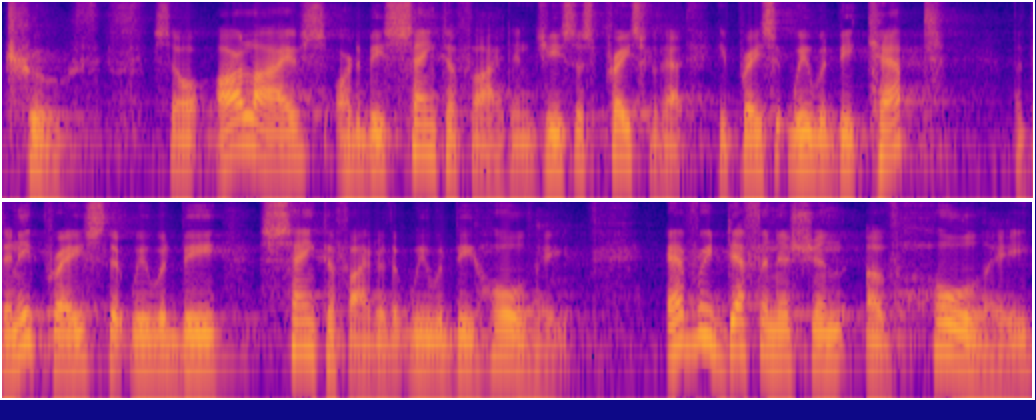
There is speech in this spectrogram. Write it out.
truth. So our lives are to be sanctified, and Jesus prays for that. He prays that we would be kept, but then he prays that we would be sanctified or that we would be holy. Every definition of holy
